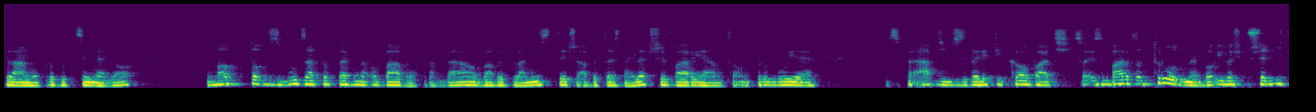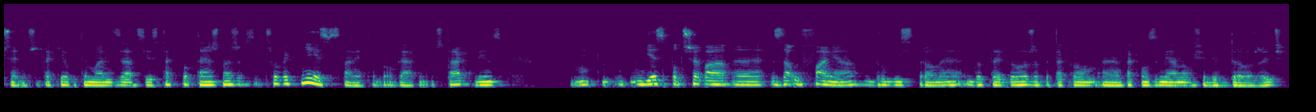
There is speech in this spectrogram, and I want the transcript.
planu produkcyjnego, no to wzbudza to pewne obawy, prawda? Obawy planisty, czy aby to jest najlepszy wariant. On próbuje sprawdzić, zweryfikować, co jest bardzo trudne, bo ilość przeliczeń przy takiej optymalizacji jest tak potężna, że człowiek nie jest w stanie tego ogarnąć, tak? Więc jest potrzeba e, zaufania drugiej strony do tego, żeby taką, e, taką zmianę u siebie wdrożyć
